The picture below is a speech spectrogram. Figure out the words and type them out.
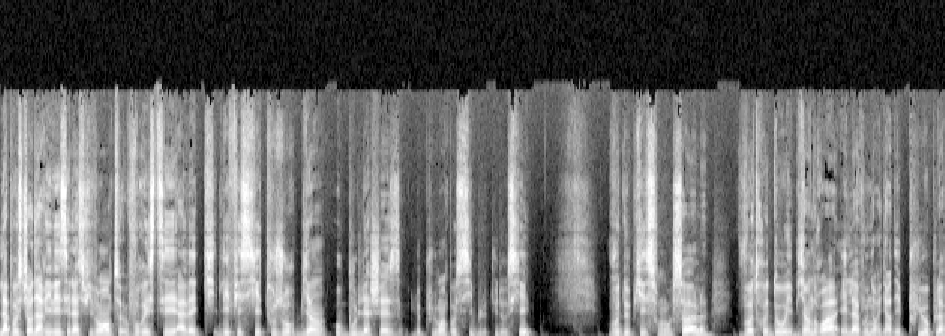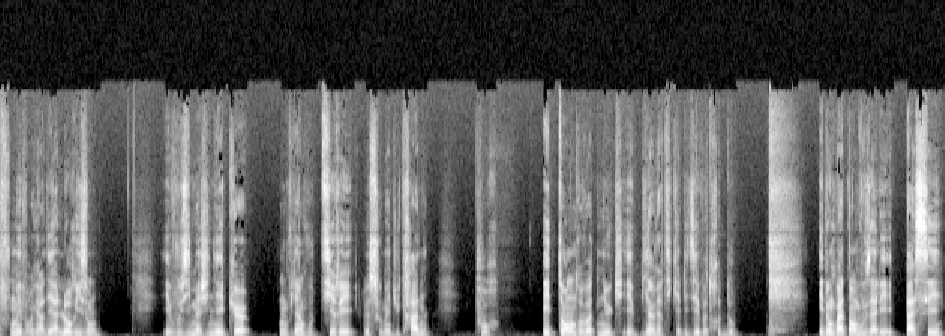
La posture d'arrivée, c'est la suivante. Vous restez avec les fessiers toujours bien au bout de la chaise, le plus loin possible du dossier. Vos deux pieds sont au sol. Votre dos est bien droit. Et là, vous ne regardez plus au plafond, mais vous regardez à l'horizon. Et vous imaginez que on vient vous tirer le sommet du crâne pour étendre votre nuque et bien verticaliser votre dos. Et donc maintenant, vous allez passer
